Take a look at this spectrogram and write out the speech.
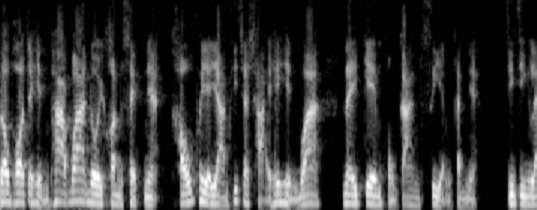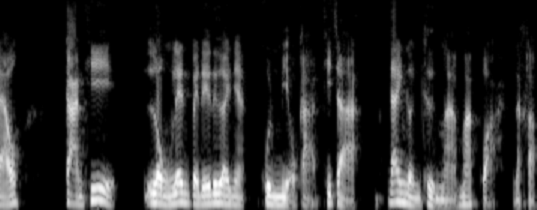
เราพอจะเห็นภาพว่าโดยคอนเซปต์เนี่ยเขาพยายามที่จะฉายให้เห็นว่าในเกมของการเสี่ยงกันเนี่ย จริงๆแล้ว การที่ลงเล่นไปเรื่อยๆ เนี่ย คุณมีโอกาสที่จะได้เงินคืนมามากกว่านะครับ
